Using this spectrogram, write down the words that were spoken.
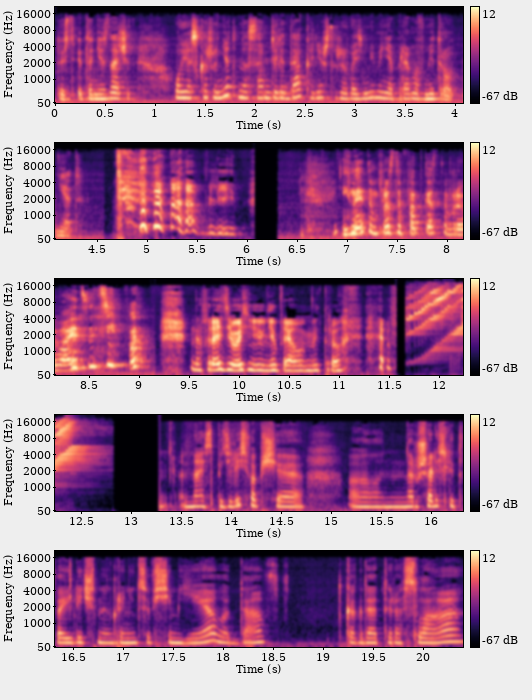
То есть это не значит, ой, я скажу нет, а на самом деле да, конечно же, возьми меня прямо в метро. Нет. Блин. И на этом просто подкаст обрывается, типа. На фразе возьми меня прямо в метро. Настя, поделись вообще, а, нарушались ли твои личные границы в семье, вот, да, когда ты росла,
